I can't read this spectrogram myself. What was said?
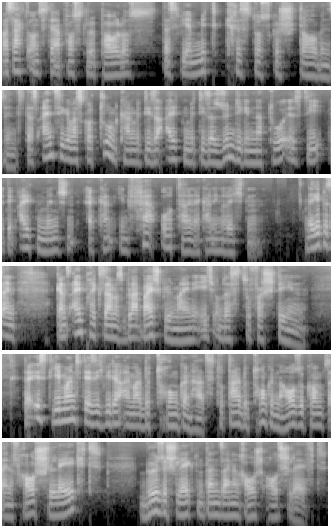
Was sagt uns der Apostel Paulus? Dass wir mit Christus gestorben sind. Das Einzige, was Gott tun kann mit dieser alten, mit dieser sündigen Natur ist, die mit dem alten Menschen, er kann ihn verurteilen, er kann ihn richten. Da gibt es ein ganz einprägsames Beispiel, meine ich, um das zu verstehen. Da ist jemand, der sich wieder einmal betrunken hat, total betrunken nach Hause kommt, seine Frau schlägt, böse schlägt und dann seinen Rausch ausschläft.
